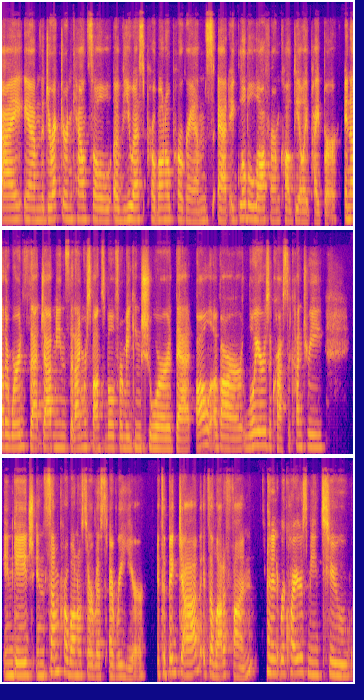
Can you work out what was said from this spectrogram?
I am the director and counsel of U.S. pro bono programs at a global law firm called DLA Piper. In other words, that job means that I'm responsible for making sure that all of our lawyers across the country engage in some pro bono service every year. It's a big job, it's a lot of fun and it requires me to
